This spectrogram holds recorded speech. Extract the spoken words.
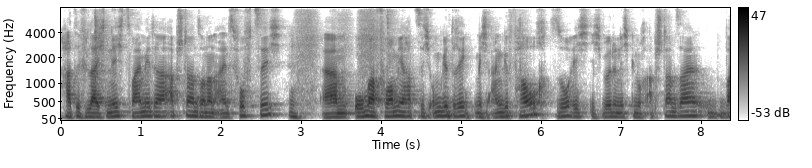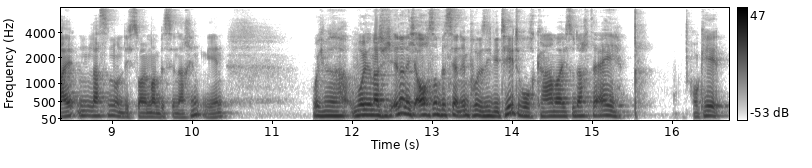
hatte vielleicht nicht zwei Meter Abstand, sondern 1,50. ähm, Oma vor mir hat sich umgedreht, mich angefaucht, so ich, ich würde nicht genug Abstand sein, walten lassen und ich soll mal ein bisschen nach hinten gehen. Wo ich mir, wo ich natürlich innerlich auch so ein bisschen Impulsivität hochkam, weil ich so dachte, ey, okay,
